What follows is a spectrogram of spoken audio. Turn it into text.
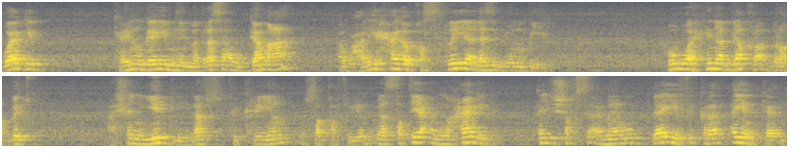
بواجب كأنه جاي من المدرسة أو الجامعة أو عليه حاجة قصرية لازم يقوم بيها. هو هنا بيقرأ برغبته عشان يبني نفسه فكريا وثقافيا ويستطيع أن يحاجج أي شخص أمامه بأي فكرة أيا كانت.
